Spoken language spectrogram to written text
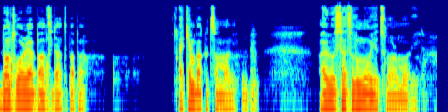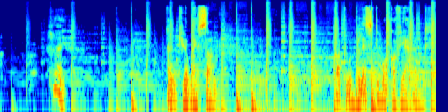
Don't worry about that, Papa. I came back with some money. I will settle Moye tomorrow morning. Hi. Thank you, my son. God will bless the work of your hand.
